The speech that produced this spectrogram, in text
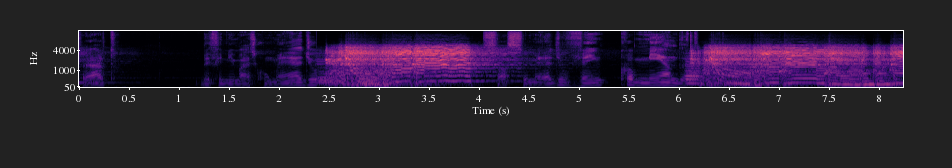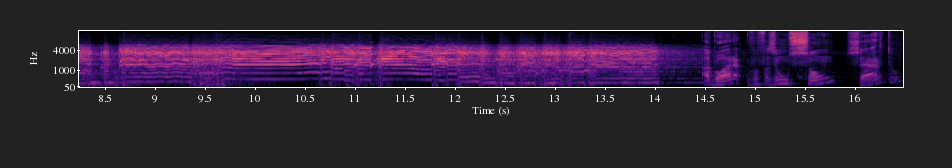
Certo? Definir mais com médio. Só se o médio vem comendo. Agora, vou fazer um som, certo?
